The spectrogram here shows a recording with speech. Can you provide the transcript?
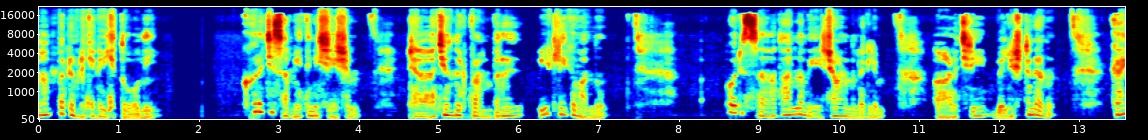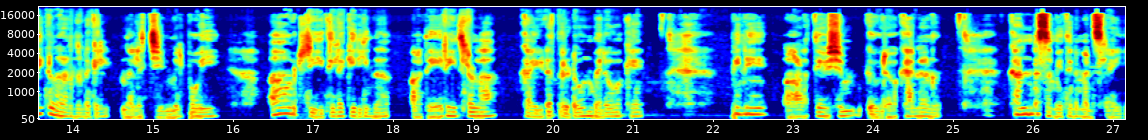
പ്ലംബറിനെ വിളിക്കാൻ എനിക്ക് തോന്നി. കുറച്ച് സമയത്തിന് ശേഷം രാജു എന്നൊരു പ്ലംബർ വീട്ടിലേക്ക് വന്നു. ഒരു സാധാരണ വേഷമാണെന്നുണ്ടെങ്കിലും ആളിച്ചിരി ബലിഷ്ഠനാണ്. കൈകളാണെന്നുണ്ടെങ്കിൽ നല്ല ജിമ്മിൽ പോയി ആ ഒരു രീതിയിലൊക്കെ ഇരിക്കുന്ന അതേ രീതിയിലുള്ള കൈയുടെ ദൃഢവും ബലവും ഒക്കെ. പിന്നെ ആളത്യാവശ്യം ഗൗരവക്കാരനാണ്. കണ്ട സമയത്തിന് മനസ്സിലായി.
